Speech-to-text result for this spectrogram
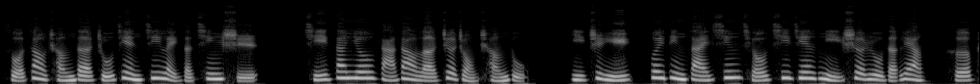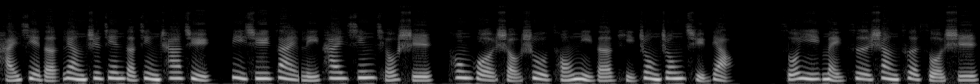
所造成的逐渐积累的侵蚀，其担忧达到了这种程度，以至于规定在星球期间你摄入的量和排泄的量之间的净差距，必须在离开星球时通过手术从你的体重中取掉。所以每次上厕所时，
